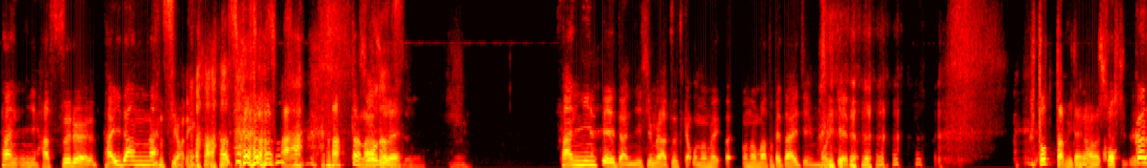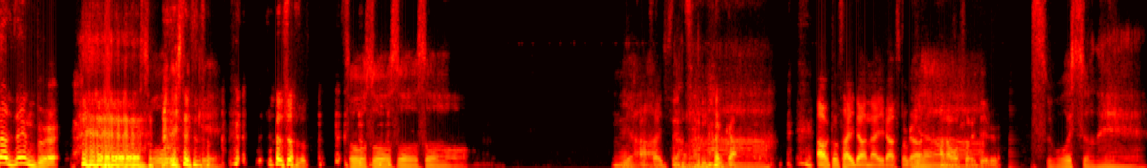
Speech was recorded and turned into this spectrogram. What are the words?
単に発する対談なんですよね。ああったな、それ。三人定談、西村土香、オノメオノマトペ大臣、森圭太。太ったみたいな話こっから全部。そうでしたっけ そうそうそう。そうそうそうそう。ね、いや朝一先生なんかアウトサイダーなイラストが花を添えてる。すごいっすよね。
